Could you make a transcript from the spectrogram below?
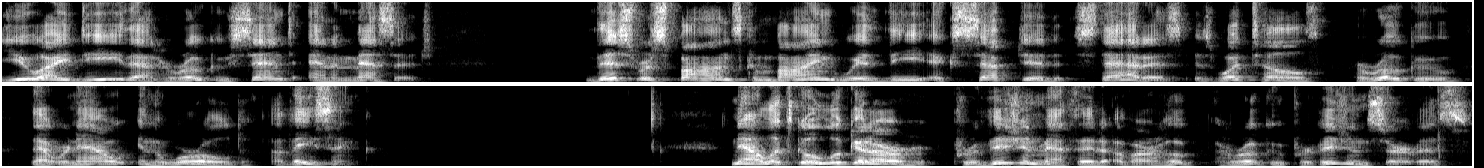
UID that Heroku sent and a message. This response combined with the accepted status is what tells Heroku that we're now in the world of async. Now let's go look at our provision method of our Heroku provision service.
